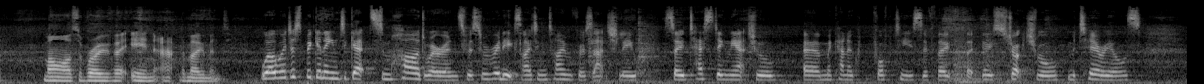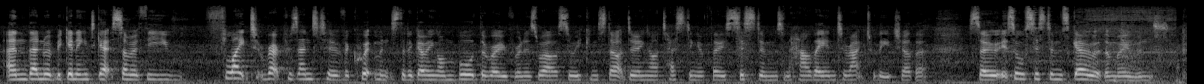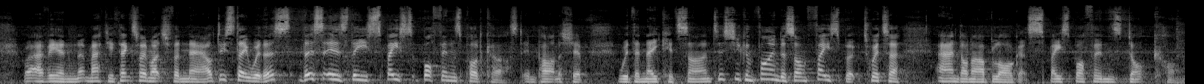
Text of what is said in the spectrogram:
Mars rover in at the moment? Well, we're just beginning to get some hardware in, so it's a really exciting time for us actually. So, testing the actual uh, mechanical properties of those, those structural materials. And then we're beginning to get some of the flight representative equipments that are going on board the rover in as well, so we can start doing our testing of those systems and how they interact with each other. So, it's all systems go at the moment. Well, Abby and Matthew, thanks very much for now. Do stay with us. This is the Space Boffins podcast in partnership with The Naked Scientists. You can find us on Facebook, Twitter, and on our blog at spaceboffins.com.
